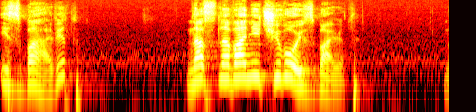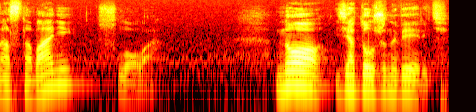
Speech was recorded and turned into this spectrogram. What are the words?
Избавит. На основании чего избавит? На основании слова. Но я должен верить.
